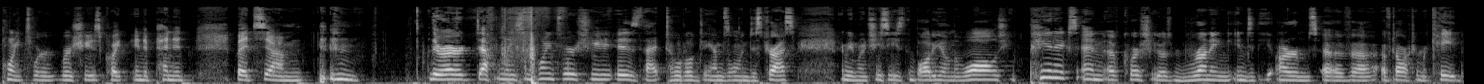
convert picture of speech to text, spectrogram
points where where she is quite independent, but um, there are definitely some points where she is that total damsel in distress. I mean, when she sees the body on the wall, she panics, and of course, she goes running into the arms of uh, of Doctor McCabe.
